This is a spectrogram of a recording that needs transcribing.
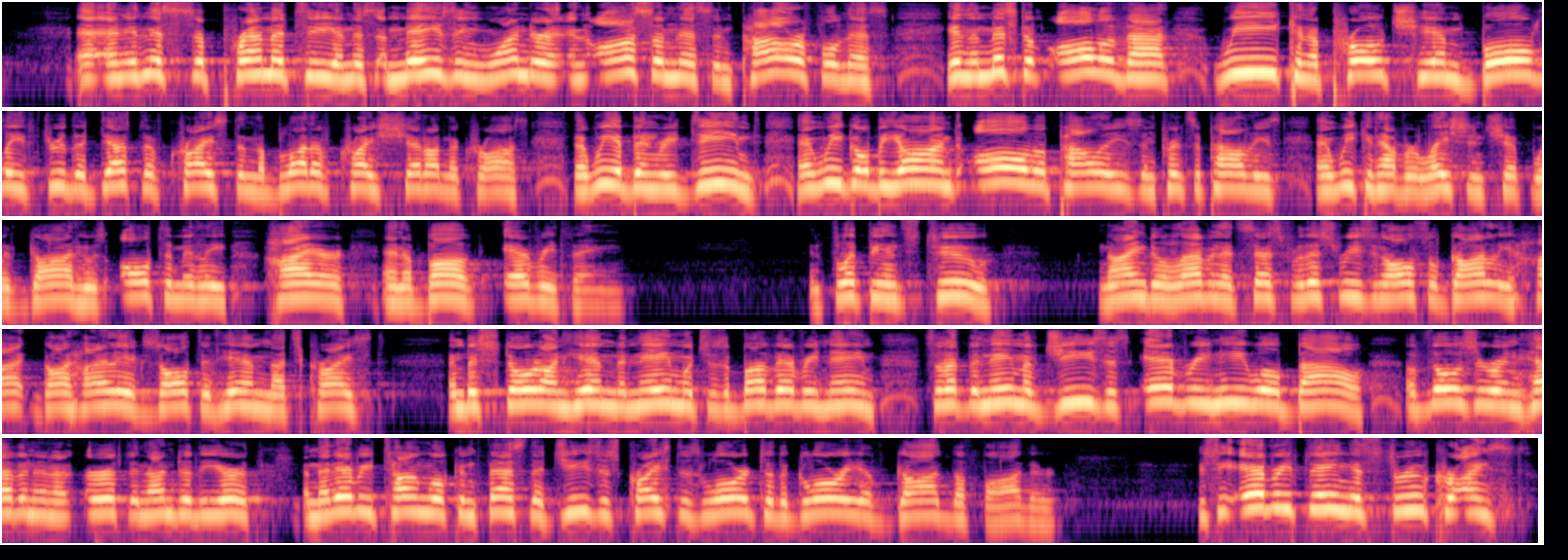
And in this supremacy and this amazing wonder and awesomeness and powerfulness, in the midst of all of that, we can approach Him boldly through the death of Christ and the blood of Christ shed on the cross, that we have been redeemed and we go beyond all the powers and principalities and we can have a relationship with God who's ultimately higher and above everything. In Philippians 2, 9 to 11, it says, For this reason also godly, God highly exalted him, that's Christ, and bestowed on him the name which is above every name, so that the name of Jesus every knee will bow of those who are in heaven and on earth and under the earth, and that every tongue will confess that Jesus Christ is Lord to the glory of God the Father. You see, everything is through Christ.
